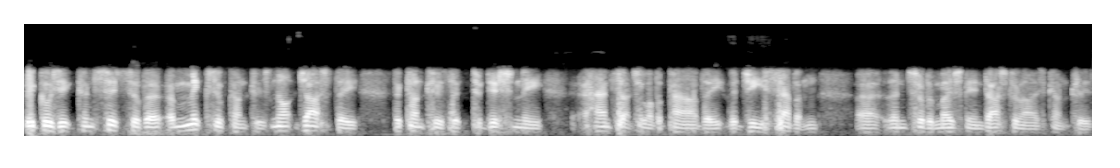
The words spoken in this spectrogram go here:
because it consists of a, a mix of countries, not just the, the countries that traditionally had such a lot of power, the, the G7, uh, sort of mostly industrialized countries.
